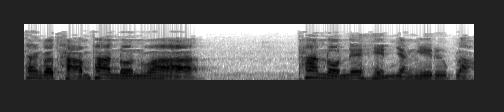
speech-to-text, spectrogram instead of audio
ท่านก็ถามพระนนท์ว่าพระนนท์เนี่ยเห็นอย่างนี้หรือเปล่า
